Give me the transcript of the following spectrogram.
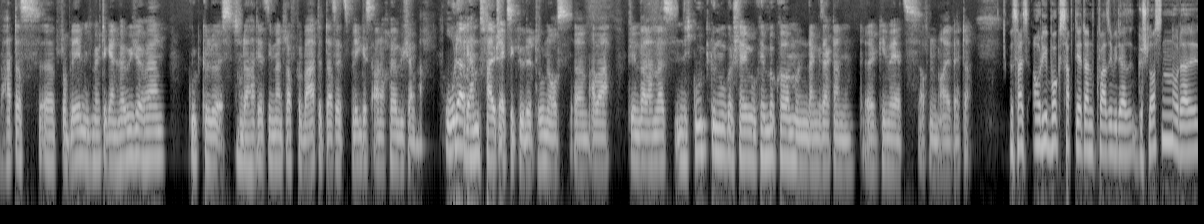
hat das äh, Problem, ich möchte gerne Hörbücher hören, gut gelöst. Und da hat jetzt niemand drauf gewartet, dass jetzt Blinkist auch noch Hörbücher macht. Oder wir haben es falsch executed, who knows. Ähm, aber auf jeden Fall haben wir es nicht gut genug und schnell genug hinbekommen und dann gesagt, dann äh, gehen wir jetzt auf eine neue Wette. Das heißt, Audiobooks habt ihr dann quasi wieder geschlossen oder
